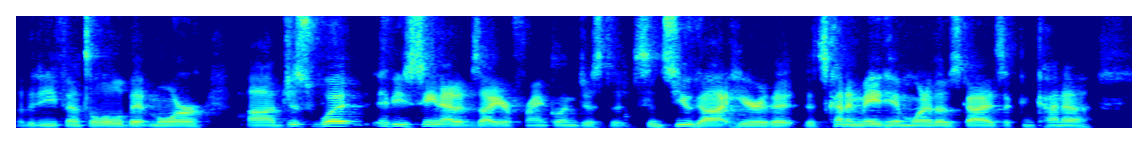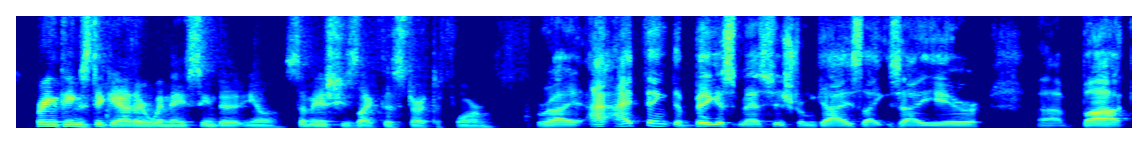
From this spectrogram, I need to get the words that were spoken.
of the defense a little bit more. Uh, just what have you seen out of Zaire Franklin just that, since you got here that that's kind of made him one of those guys that can kind of bring things together when they seem to, you know, some issues like this start to form? Right. I, I, think the biggest message from guys like Zaire, uh, Buck,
